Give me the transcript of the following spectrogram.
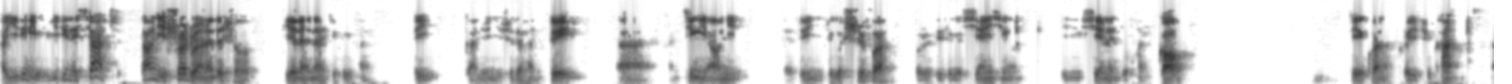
它一定有一定的价值。当你说准了的时候，别人呢就会很哎，感觉你说的很对啊，很敬仰你，对你这个师傅啊，或者对这个先性啊，已经信任度很高。这一块呢，可以去看啊，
